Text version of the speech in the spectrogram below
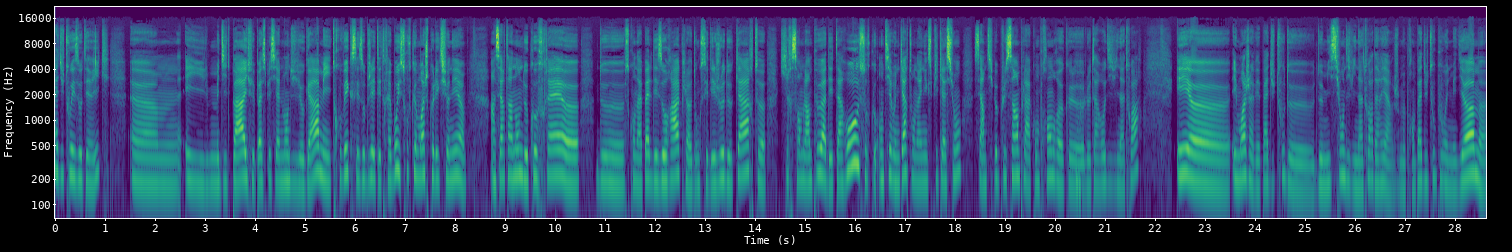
pas du tout ésotérique. Euh, et il médite pas, il fait pas spécialement du yoga, mais il trouvait que ces objets étaient très beaux. Il se trouve que moi, je collectionnais euh, un certain nombre de coffrets euh, de ce qu'on appelle des oracles. Donc, c'est des jeux de cartes qui ressemblent un peu à des tarots, sauf qu'on tire une carte, on a une explication. C'est un petit peu plus simple à comprendre que mm. le tarot divinatoire. Et, euh, et moi, j'avais pas du tout de, de, mission divinatoire derrière. Je me prends pas du tout pour une médium.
